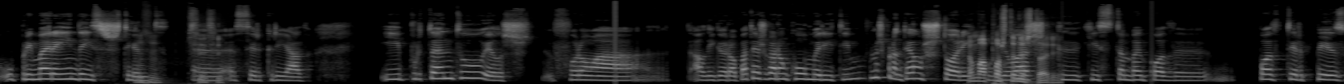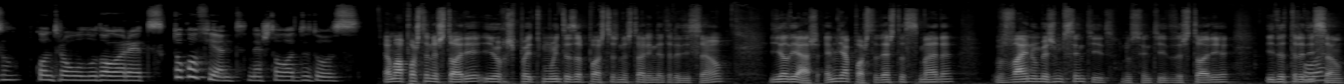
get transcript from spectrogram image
o primeiro ainda existente Uhum. Sim, a- sim. a ser criado. E, portanto, eles foram à, à Liga Europa, até jogaram com o Marítimo. Mas pronto, é um histórico. É uma aposta eu na acho história. Que, que isso também pode, pode ter peso contra o Ludogorets. Estou confiante nesta odd de 12. É uma aposta na história e eu respeito muitas apostas na história e na tradição. E aliás, a minha aposta desta semana vai no mesmo sentido, no sentido da história e da tradição,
